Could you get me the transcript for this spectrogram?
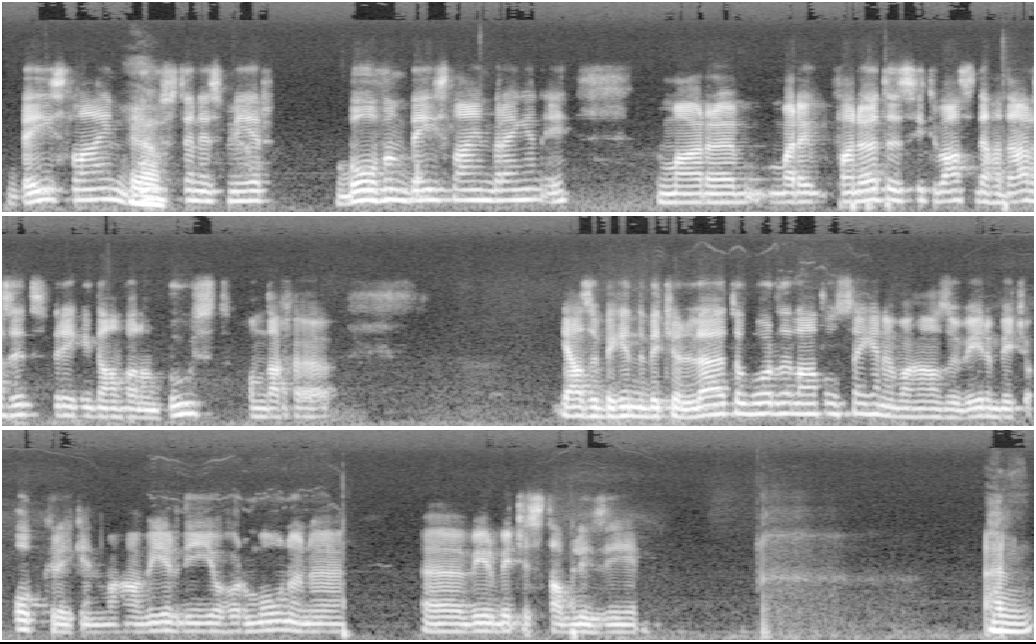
baseline. Boosten is meer boven baseline brengen. Eh. Maar, uh, maar vanuit de situatie dat je daar zit, spreek ik dan van een boost, omdat je ja, ze beginnen een beetje luid te worden, laat ons zeggen. En we gaan ze weer een beetje opkrikken. We gaan weer die hormonen uh, uh, weer een beetje stabiliseren. En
